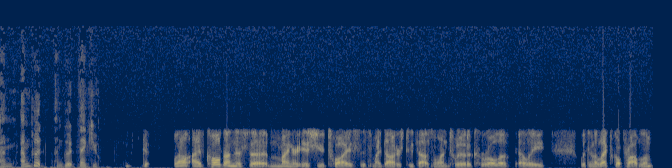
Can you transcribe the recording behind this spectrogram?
I'm I'm good. I'm good. Thank you. Good. Well, I've called on this uh, minor issue twice. It's my daughter's 2001 Toyota Corolla LE with an electrical problem,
